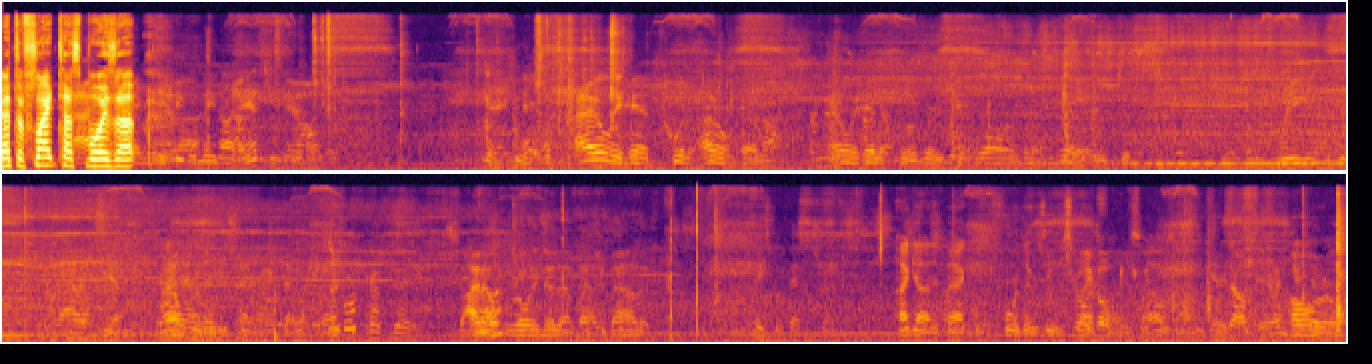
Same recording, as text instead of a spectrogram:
Got the flight test boys up. People may not answer you, but I only had Twitter. I don't have. I only had it for a very short while, when I had it, it was just reading. yeah, I don't really understand that much. So I don't really know that much about it. I got it back before there was even smartphones, so I was on the. Oh, really?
